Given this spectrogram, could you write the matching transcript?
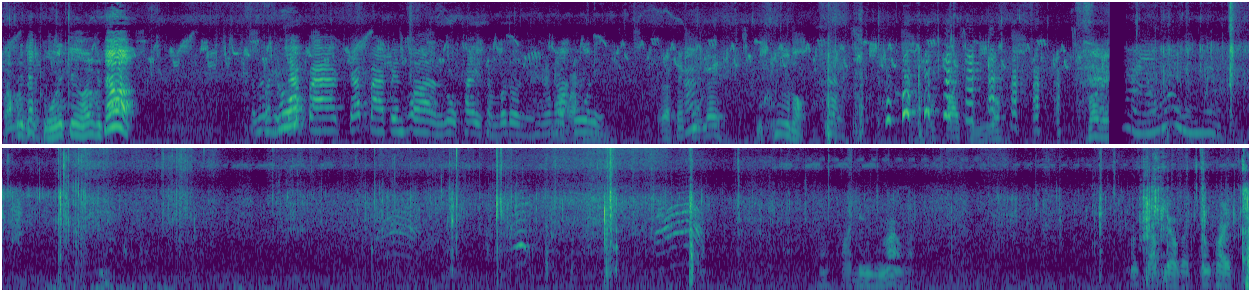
จับไปจักตัวเจอไปจ้าจับปลาจับปลาเป็นพ่อลูกไผ่สัมปดนนะพ่อคู่นี่ใช้กูเลยคือดอกปล่อยถึงลูกพอดึงขึ้น มาว่ะต้องจับแล้วก็ต้องคอยข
